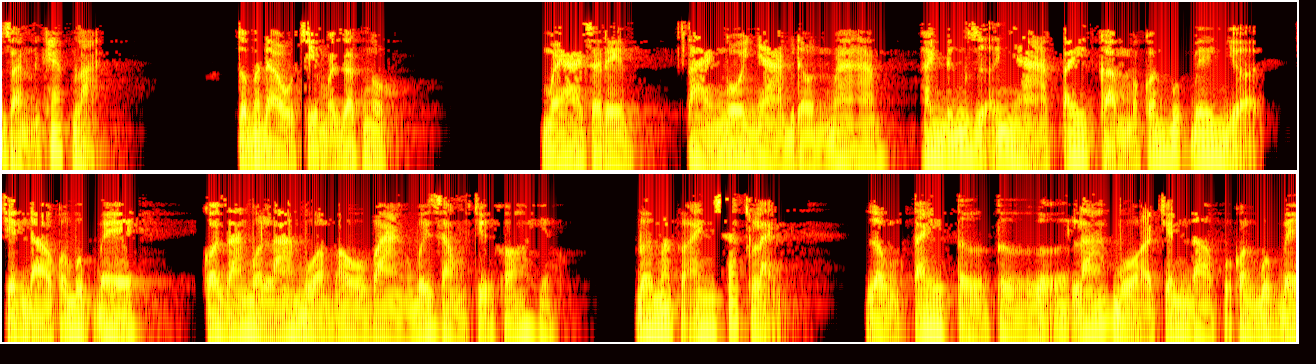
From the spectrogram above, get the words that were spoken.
dần khép lại. Tôi bắt đầu chỉ một giấc ngủ. 12 giờ đêm, Tại ngôi nhà bị đồn ma Anh đứng giữa nhà tay cầm một con búp bê nhựa. Trên đầu con búp bê Có dán một lá bùa màu vàng với dòng chữ khó hiểu. Đôi mắt của anh sắc lạnh Dùng tay từ từ gỡ lá bùa trên đầu của con búp bê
